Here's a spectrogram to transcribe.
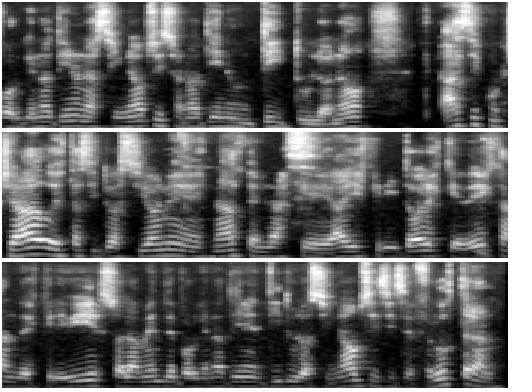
porque no tiene una sinopsis o no tiene un título, ¿no? ¿Has escuchado estas situaciones, Naz, en las que hay escritores que dejan de escribir solamente porque no tienen título sinopsis y se frustran?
